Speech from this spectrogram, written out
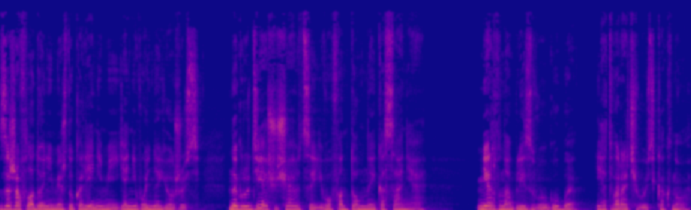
Зажав ладони между коленями, я невольно ежусь. На груди ощущаются его фантомные касания. Нервно облизываю губы и отворачиваюсь к окну.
